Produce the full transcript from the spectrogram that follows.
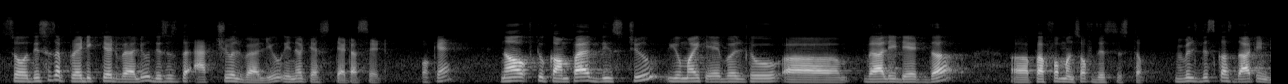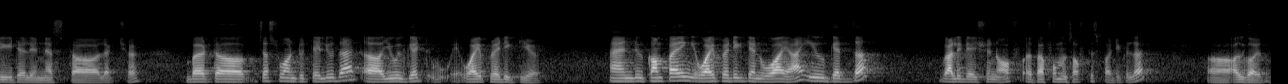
So, this is a predicted value this is the actual value in a test data set. Okay. Now, to compare these two you might able to uh, validate the uh, performance of this system. We will discuss that in detail in next uh, lecture, but uh, just want to tell you that you will get y predict here and comparing y predict and yi you get the validation of uh, performance of this particular uh, algorithm.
